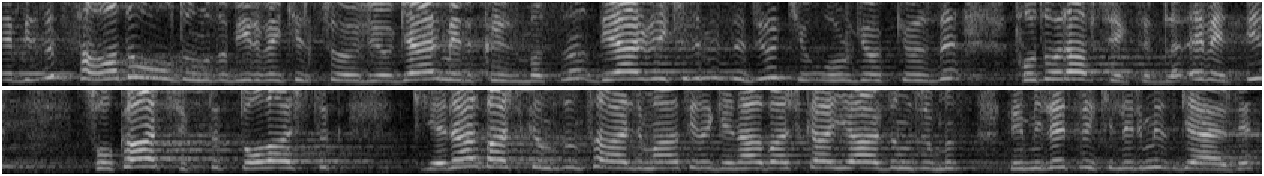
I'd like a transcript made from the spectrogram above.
E, bizim sahada olduğumuzu bir vekil söylüyor gelmedi krizmasına. Diğer vekilimiz de diyor ki Uğur Gökgöz'de fotoğraf çektirdiler. Evet biz sokağa çıktık dolaştık. Genel başkanımızın talimatıyla genel başkan yardımcımız ve milletvekillerimiz geldi.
